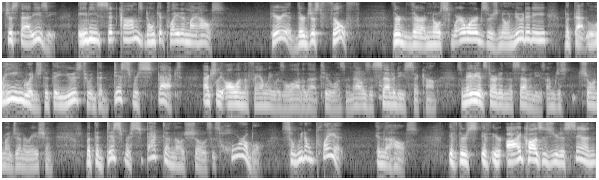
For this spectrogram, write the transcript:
just that easy. 80s sitcoms don't get played in my house. Period. They're just filth. There, there are no swear words, there's no nudity, but that language that they use to it, the disrespect. Actually, All in the Family was a lot of that too, wasn't it? That was a 70s sitcom. So maybe it started in the 70s. I'm just showing my generation. But the disrespect on those shows is horrible. So we don't play it in the house. If there's if your eye causes you to sin,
